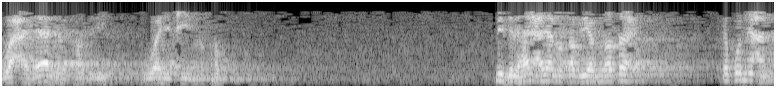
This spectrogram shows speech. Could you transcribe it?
وعذاب القبر. ونعيم القبر. مثل هل عذاب القبر ينقطع؟ يقول نعم.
